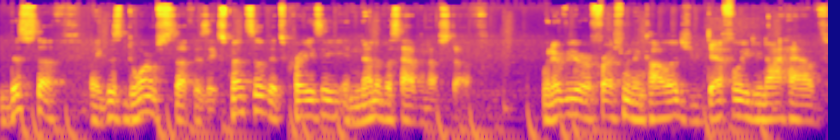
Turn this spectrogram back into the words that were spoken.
this stuff, like this dorm stuff is expensive, it's crazy, and none of us have enough stuff whenever you're a freshman in college, you definitely do not have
